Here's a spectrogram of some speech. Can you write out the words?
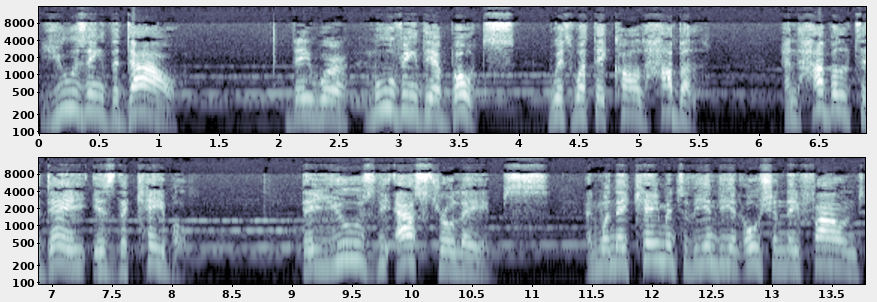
using the dhow, they were moving their boats with what they called habal. And habal today is the cable. They used the astrolabes. And when they came into the Indian Ocean, they found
